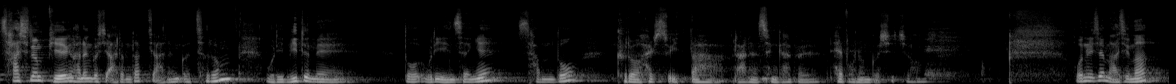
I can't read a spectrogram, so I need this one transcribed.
사실은 비행하는 것이 아름답지 않은 것처럼 우리 믿음의 또 우리 인생의 삶도 그러할 수 있다라는 생각을 해보는 것이죠. 오늘 이제 마지막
